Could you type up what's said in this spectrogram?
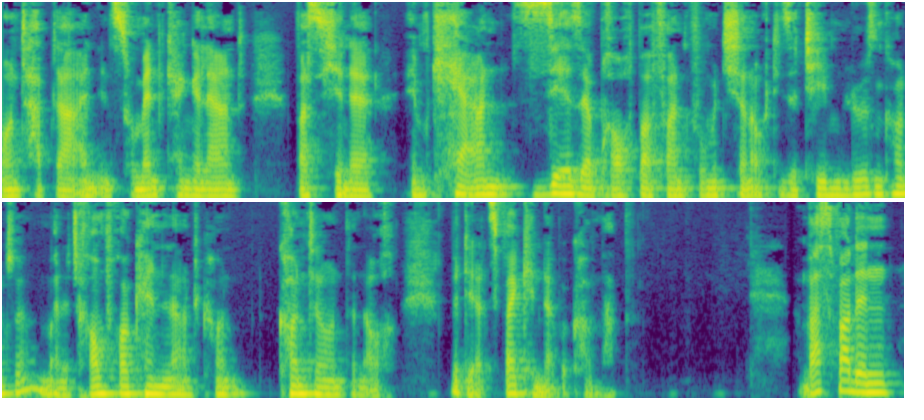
und habe da ein Instrument kennengelernt, was ich in der im Kern sehr, sehr brauchbar fand, womit ich dann auch diese Themen lösen konnte, meine Traumfrau kennenlernen kon konnte und dann auch mit der zwei Kinder bekommen habe. Was war denn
